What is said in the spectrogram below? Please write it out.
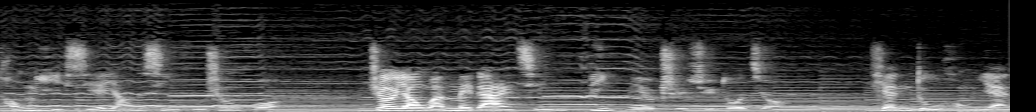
同倚斜阳的幸福生活，这样完美的爱情并没有持续多久。天妒红颜，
